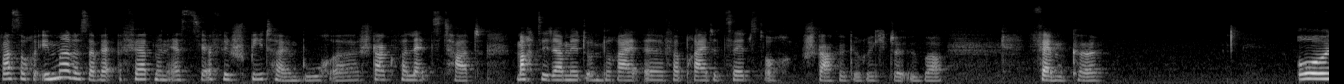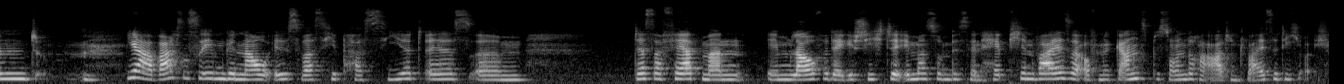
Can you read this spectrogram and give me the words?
was auch immer, das erfährt man erst sehr viel später im Buch, äh, stark verletzt hat, macht sie damit und äh, verbreitet selbst auch starke Gerüchte über Femke. Und ja, was es eben genau ist, was hier passiert ist, ähm, das erfährt man im Laufe der Geschichte immer so ein bisschen häppchenweise auf eine ganz besondere Art und Weise, die ich euch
